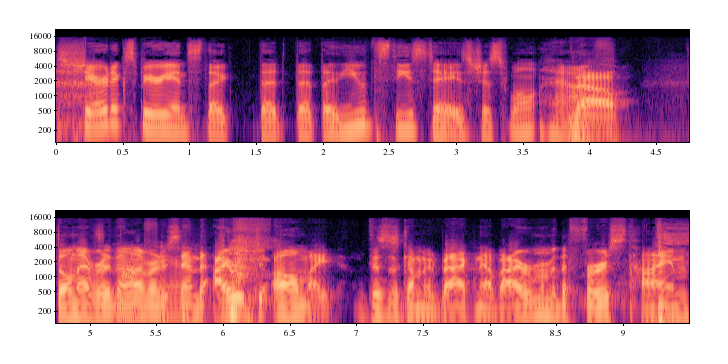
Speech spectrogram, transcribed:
shared experience that, that that the youths these days just won't have. no they'll never It's they'll never fair. understand that i re- oh my this is coming back now but i remember the first time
